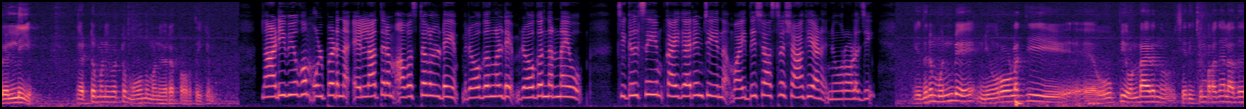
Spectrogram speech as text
വെള്ളിയും എട്ട് മണി തൊട്ട് മൂന്ന് മണി വരെ പ്രവർത്തിക്കും. നാഡീവ്യൂഹം ഉൾപ്പെടുന്ന എല്ലാത്തരം അവസ്ഥകളുടെയും രോഗങ്ങളുടെയും രോഗനിർണയവും ചികിത്സയും കൈകാര്യം ചെയ്യുന്ന വൈദ്യശാസ്ത്ര ശാഖയാണ് ന്യൂറോളജി. ഇതിനു മുൻപേ ന്യൂറോളജി ഒ പി ഉണ്ടായിരുന്നു. ശരിക്കും പറഞ്ഞാൽ അത്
